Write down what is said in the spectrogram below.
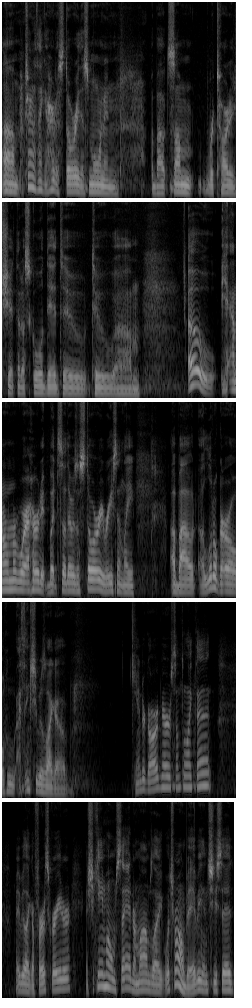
um, I'm trying to think. I heard a story this morning about some retarded shit that a school did to to. Um, oh, yeah, I don't remember where I heard it, but so there was a story recently about a little girl who I think she was like a kindergartner or something like that. Maybe like a first grader. And she came home sad. And her mom's like, What's wrong, baby? And she said,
